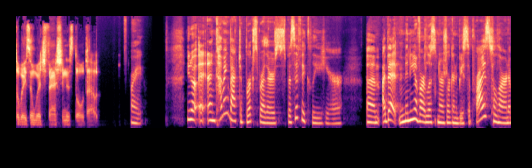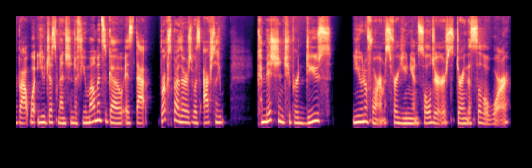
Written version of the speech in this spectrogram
the ways in which fashion is doled out. Right. You know, and coming back to Brooks Brothers specifically here, um, I bet many of our listeners are going to be surprised to learn about what you just mentioned a few moments ago is that Brooks Brothers was actually commissioned to produce uniforms for Union soldiers during the Civil War.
